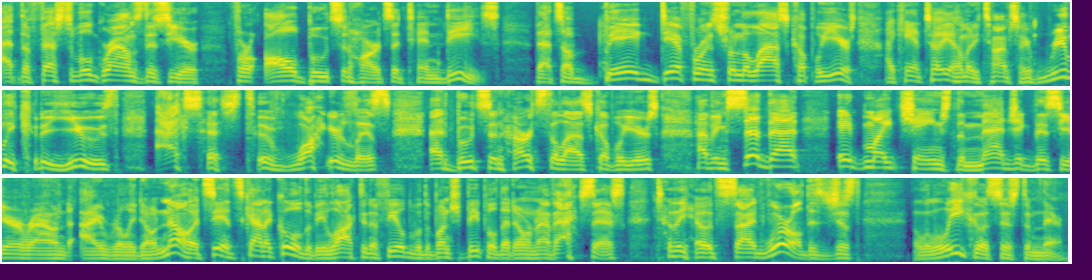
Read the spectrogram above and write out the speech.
at the festival grounds this year for all Boots and Hearts attendees. That's a big difference from the last couple years. I can't tell you how many times I really could have used access to wireless at Boots and Hearts the last couple years. Having said that, it might change the magic this year around. I really don't know. It's it's kind of cool to be locked in a field with a bunch of people that don't have access to the outside world. It's just a little ecosystem there.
